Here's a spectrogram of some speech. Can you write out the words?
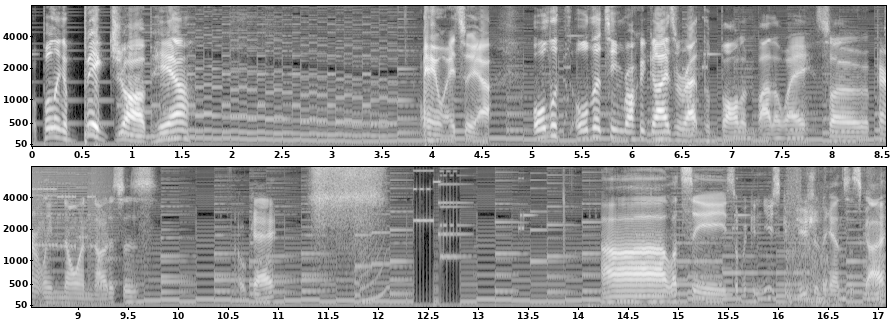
We're pulling a big job here. Anyway, so yeah, all the all the Team Rocket guys are at the bottom, by the way. So apparently no one notices. Okay. Uh, let's see. So we can use confusion against this guy.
